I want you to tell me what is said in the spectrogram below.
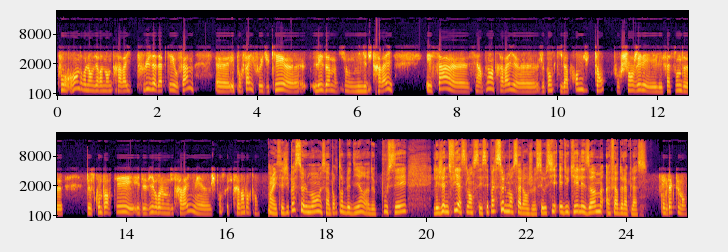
pour rendre l'environnement de travail plus adapté aux femmes. Euh, et pour ça, il faut éduquer euh, les hommes sur le milieu du travail. Et ça, euh, c'est un peu un travail, je pense, qui va prendre du temps pour changer les, les façons de, de se comporter et de vivre le monde du travail, mais je pense que c'est très important. Ouais, il ne s'agit pas seulement, et c'est important de le dire, de pousser les jeunes filles à se lancer. C'est pas seulement ça l'enjeu, c'est aussi éduquer les hommes à faire de la place. Exactement.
